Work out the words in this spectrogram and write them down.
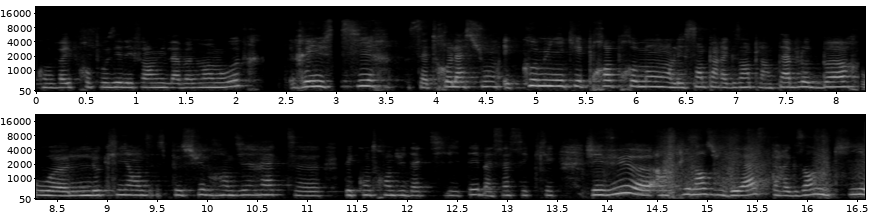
qu'on veuille proposer des formules d'abonnement ou autres, réussir cette relation et communiquer proprement en laissant par exemple un tableau de bord où euh, le client peut suivre en direct euh, des comptes rendus d'activité, bah, ça c'est clé. J'ai vu euh, un freelance vidéaste par exemple qui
